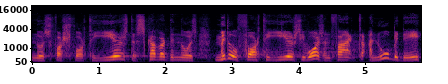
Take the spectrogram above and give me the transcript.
in those first 40 years, discovered in those middle 40 years he was, in fact, a nobody.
